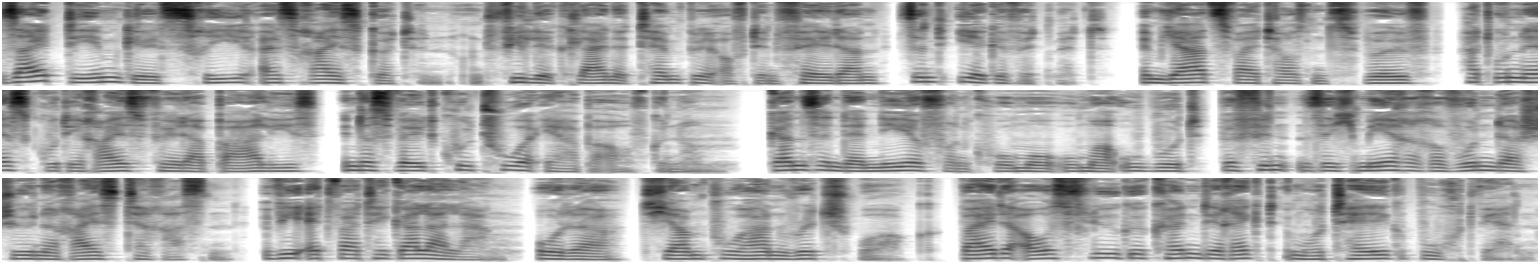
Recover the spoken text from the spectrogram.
Seitdem gilt Sri als Reisgöttin und viele kleine Tempel auf den Feldern sind ihr gewidmet. Im Jahr 2012 hat UNESCO die Reisfelder Balis in das Weltkulturerbe aufgenommen. Ganz in der Nähe von Como Uma Ubud befinden sich mehrere wunderschöne Reisterrassen, wie etwa Tegalalang oder Tiampuhan Ridge Walk. Beide Ausflüge können direkt im Hotel gebucht werden.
